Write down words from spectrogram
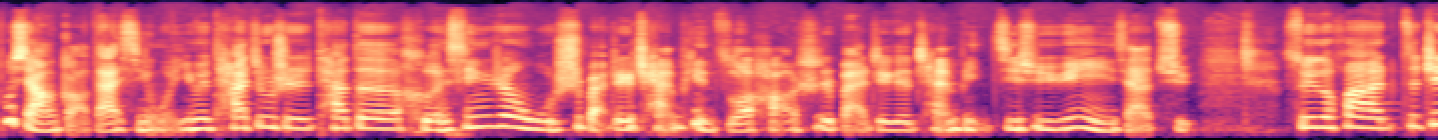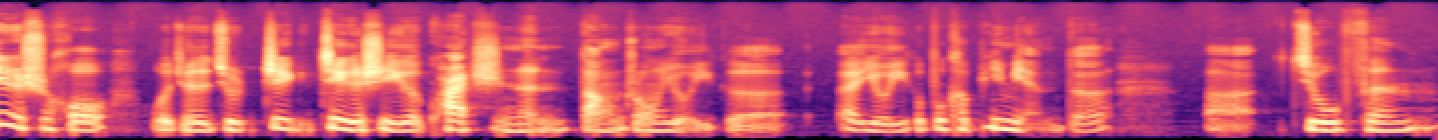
不想搞大新闻，因为他就是他的核心任务是把这个产品做好，是把这个产品继续运营下去。所以的话，在这个时候，我觉得就这这个是一个跨职能当中有一个呃有一个不可避免的呃纠纷。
